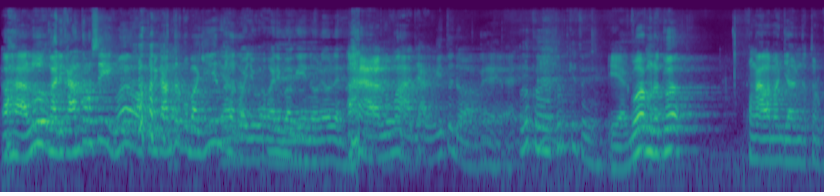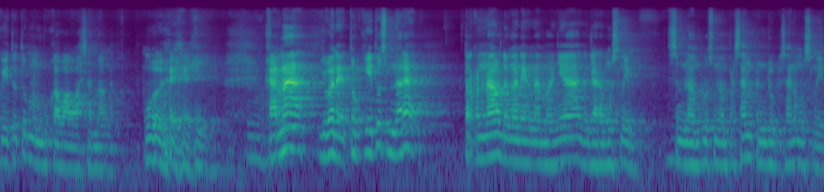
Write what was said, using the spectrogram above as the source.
Ah lu nggak di kantor sih, gua waktu di kantor gua bagiin Ya gua juga nggak dibagiin oleh-oleh. Ah, lu mah jangan gitu dong. Eh, eh. lu ke Turki tuh ya Iya, gua menurut gua pengalaman jalan ke Turki itu tuh membuka wawasan banget. Wih. Karena gimana ya, Turki itu sebenarnya terkenal dengan yang namanya negara muslim. 99% penduduk di sana muslim.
